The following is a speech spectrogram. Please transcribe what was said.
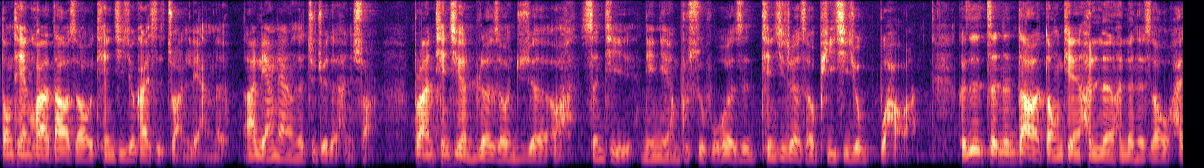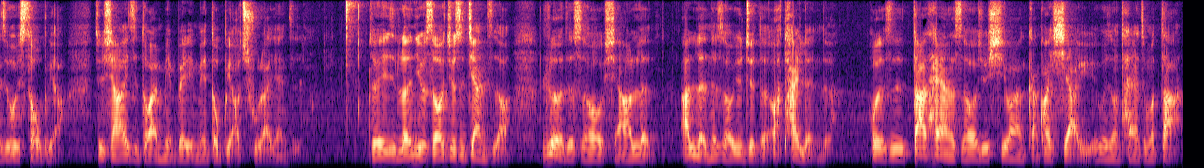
冬天快要到的时候，天气就开始转凉了啊，凉凉的就觉得很爽。不然天气很热的时候，你就觉得哦，身体黏黏很不舒服，或者是天气热的时候脾气就不好了。可是真正到了冬天很冷很冷的时候，还是会受不了，就想要一直躲在棉被里面，都不要出来这样子。所以人有时候就是这样子哦，热的时候想要冷啊，冷的时候就觉得哦太冷了，或者是大太阳的时候就希望赶快下雨。为什么太阳这么大？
